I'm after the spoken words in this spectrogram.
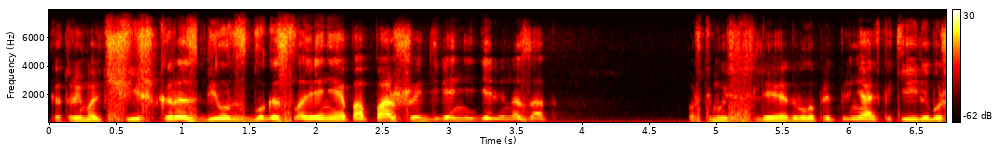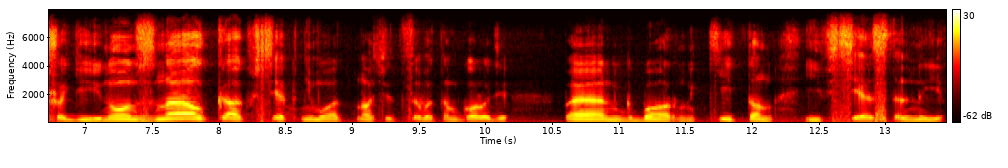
который мальчишка разбил с благословения папаши две недели назад. Может, ему и следовало предпринять какие-либо шаги, но он знал, как все к нему относятся в этом городе. Бэнгборн, Китон и все остальные.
